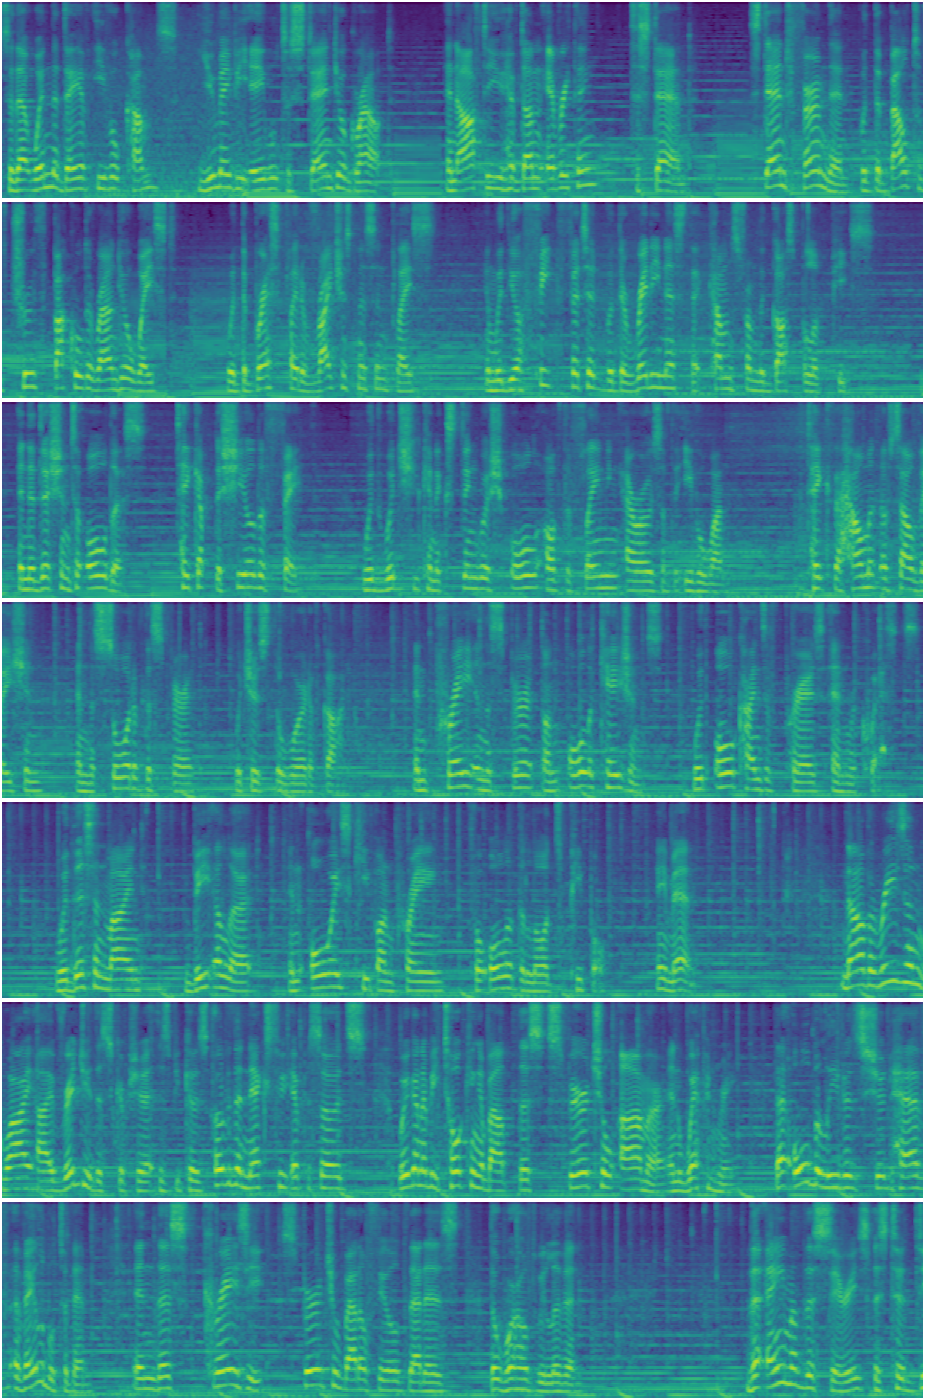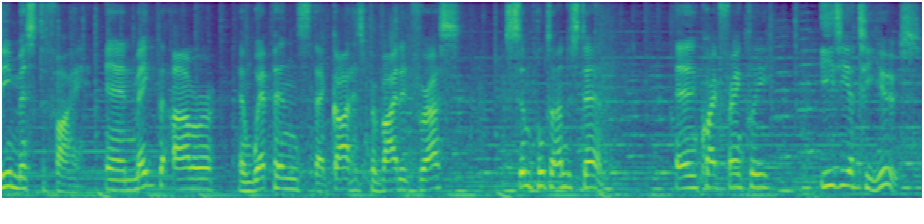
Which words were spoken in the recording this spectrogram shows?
so that when the day of evil comes, you may be able to stand your ground, and after you have done everything, to stand. Stand firm then, with the belt of truth buckled around your waist, with the breastplate of righteousness in place, and with your feet fitted with the readiness that comes from the gospel of peace. In addition to all this, take up the shield of faith, with which you can extinguish all of the flaming arrows of the evil one. Take the helmet of salvation and the sword of the Spirit, which is the Word of God. And pray in the Spirit on all occasions, with all kinds of prayers and requests. With this in mind, be alert and always keep on praying for all of the Lord's people. Amen. Now, the reason why I've read you the scripture is because over the next few episodes, we're going to be talking about this spiritual armor and weaponry that all believers should have available to them in this crazy spiritual battlefield that is the world we live in. The aim of this series is to demystify and make the armor and weapons that God has provided for us simple to understand and, quite frankly, easier to use.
